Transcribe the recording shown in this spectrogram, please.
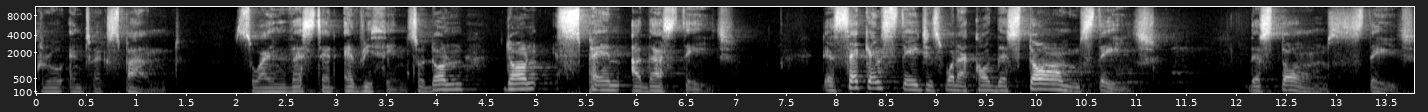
grow and to expand. So I invested everything. So don't, don't spend at that stage. The second stage is what I call the storm stage. The storm stage.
